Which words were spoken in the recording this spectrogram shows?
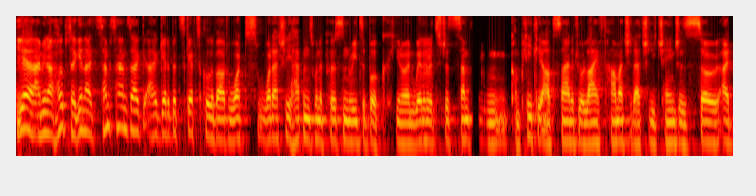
Yeah, I mean, I hope so. Again, I, sometimes I, I, get a bit skeptical about what what actually happens when a person reads a book, you know, and whether mm. it's just something completely outside of your life, how much it actually changes. So I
